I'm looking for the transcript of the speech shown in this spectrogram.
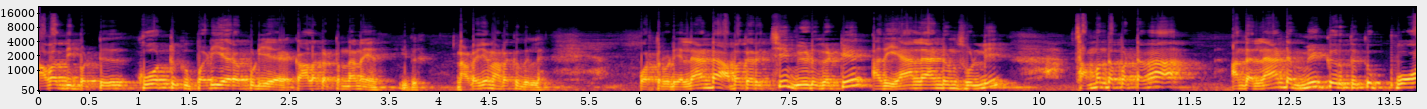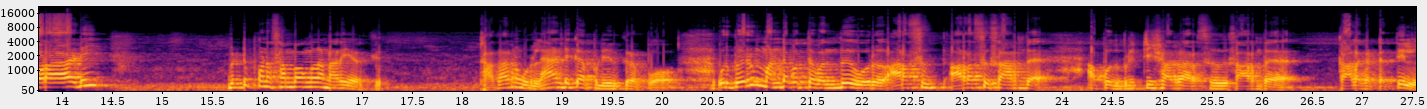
அவதிப்பட்டு கோர்ட்டுக்கு படியேறக்கூடிய காலகட்டம் தானே இது. நிறைய நடக்குது இல்லை ஒருத்தருடைய லேண்டை அபகரித்து வீடு கட்டி அது ஏன் லேண்டுன்னு சொல்லி சம்மந்தப்பட்டவன் அந்த லேண்டை மீட்கிறதுக்கு போராடி விட்டு போன சம்பவங்கள்லாம் நிறைய இருக்குது சாதாரண ஒரு லேண்டுக்கு அப்படி இருக்கிறப்போ ஒரு பெரும் மண்டபத்தை வந்து ஒரு அரசு அரசு சார்ந்த அப்போது பிரிட்டிஷார் அரசு சார்ந்த காலகட்டத்தில்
